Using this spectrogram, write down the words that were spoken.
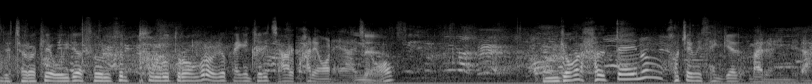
이제 저렇게 오히려 슬슬 풀고 들어온 걸 오히려 백인철이 잘 활용을 해야죠. 네. 공격을 할 때는 허점이 생겨 마련입니다.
